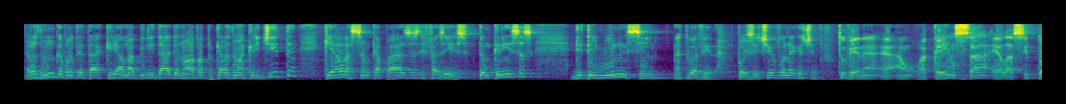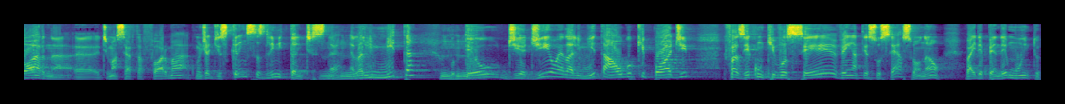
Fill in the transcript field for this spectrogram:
elas nunca vão tentar criar uma habilidade nova porque elas não acreditam que elas são capazes de fazer isso. Então crenças determinam sim a tua vida, positivo ou negativo. Tu vê, né? É, a, a crença ela se torna é, de uma certa forma, como já diz, crenças limitantes, né? Uhum. Ela limita uhum. o teu dia a dia ou ela limita algo que pode fazer com que você venha a ter sucesso ou não. Vai depender muito.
